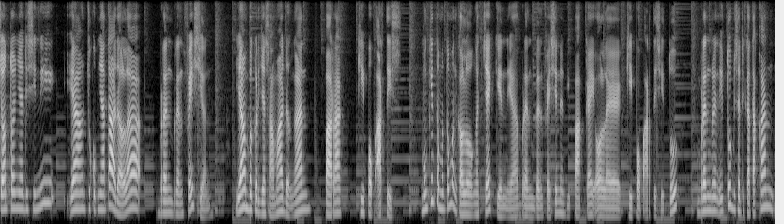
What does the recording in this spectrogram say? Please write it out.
Contohnya di sini yang cukup nyata adalah brand-brand fashion yang bekerja sama dengan para K-pop artis. Mungkin teman-teman kalau ngecekin ya brand-brand fashion yang dipakai oleh K-pop artis itu, brand-brand itu bisa dikatakan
